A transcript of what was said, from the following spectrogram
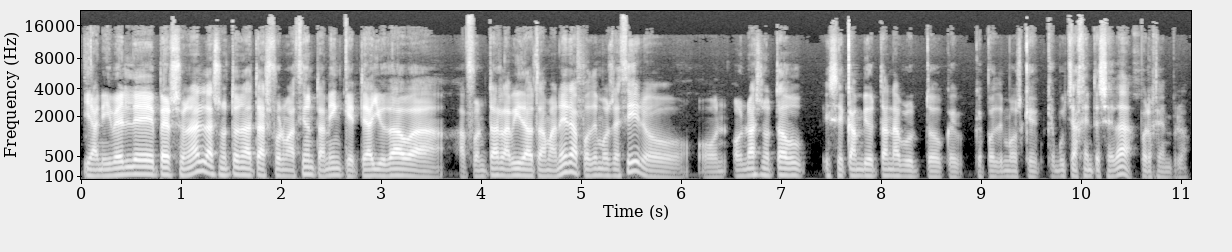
Y a nivel de personal, ¿has notado una transformación también que te ha ayudado a, afrontar la vida de otra manera, podemos decir? ¿O, no has notado ese cambio tan abrupto que, podemos, que, mucha gente se da, por ejemplo?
